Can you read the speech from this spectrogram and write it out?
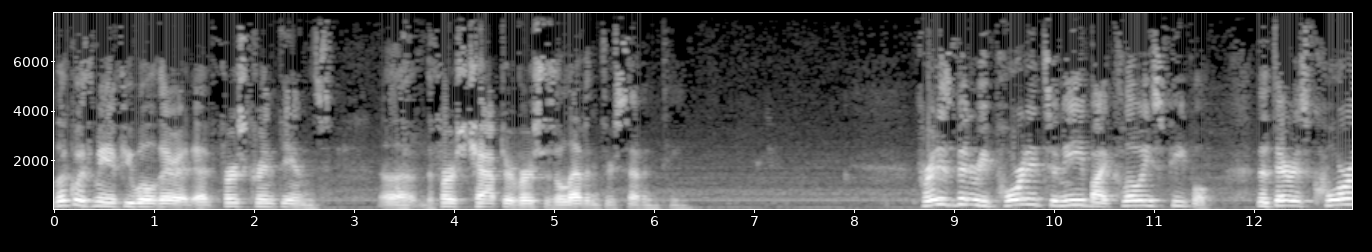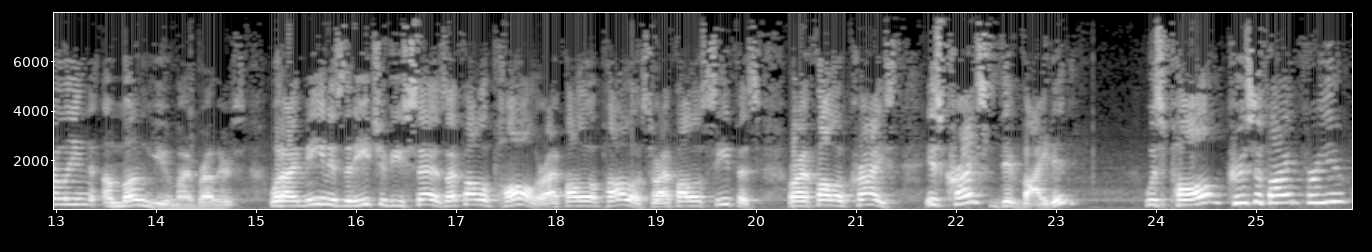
Look with me, if you will, there at, at 1 Corinthians, uh, the first chapter, verses 11 through 17. For it has been reported to me by Chloe's people that there is quarreling among you, my brothers. What I mean is that each of you says, I follow Paul, or I follow Apollos, or I follow Cephas, or I follow Christ. Is Christ divided? Was Paul crucified for you?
